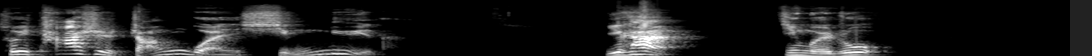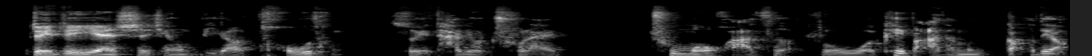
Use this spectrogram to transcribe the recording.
所以他是掌管刑律的。一看金轨珠对这件事情比较头疼，所以他就出来出谋划策，说我可以把他们搞掉。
